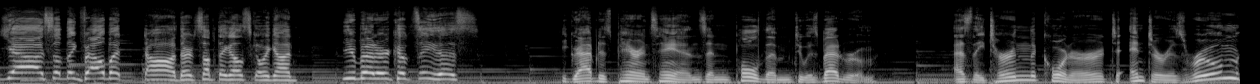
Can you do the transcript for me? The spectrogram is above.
yeah, something fell, but oh, there's something else going on. You better come see this. He grabbed his parents' hands and pulled them to his bedroom. As they turned the corner to enter his room,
